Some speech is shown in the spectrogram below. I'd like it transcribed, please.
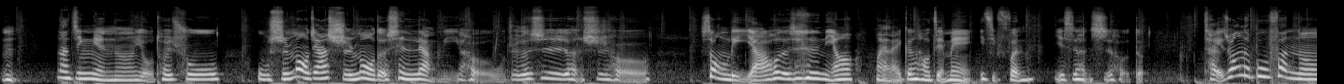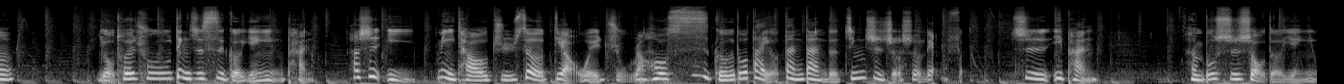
嗯，那今年呢有推出五十 ml 加十 ml 的限量礼盒，我觉得是很适合送礼呀、或者是你要买来跟好姐妹一起分，也是很适合的。彩妆的部分呢，有推出定制四格眼影盘，它是以蜜桃橘色调为主，然后四格都带有淡淡的精致折射亮粉。是一盘很不失手的眼影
